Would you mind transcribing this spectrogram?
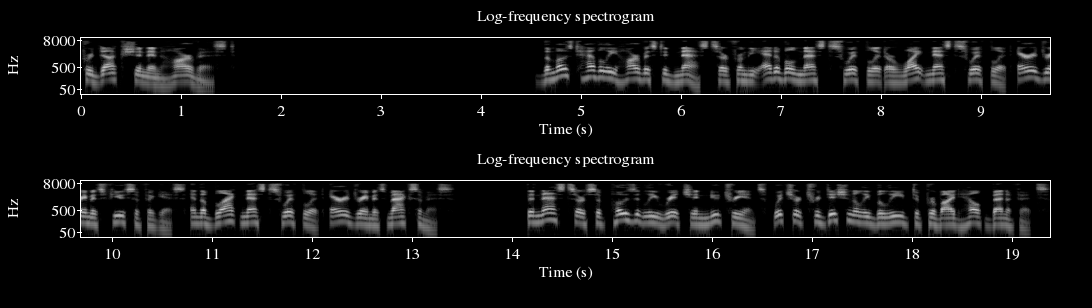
Production and harvest The most heavily harvested nests are from the edible nest swiftlet or white nest swiftlet and the black nest swiftlet Aerodramus maximus. The nests are supposedly rich in nutrients, which are traditionally believed to provide health benefits.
